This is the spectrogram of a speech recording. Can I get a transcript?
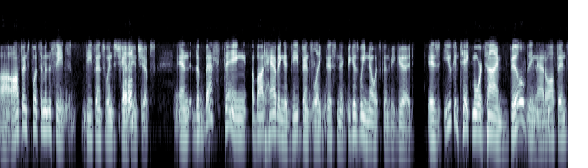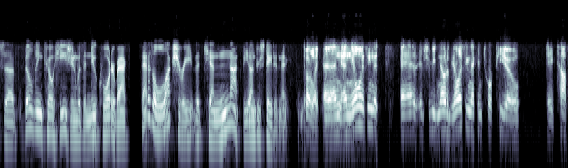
Uh, offense puts them in the seats. Defense wins uh-huh. championships. And the best thing about having a defense like this, Nick, because we know it's going to be good, is you can take more time building that offense, uh, building cohesion with a new quarterback. That is a luxury that cannot be understated, Nick. Totally. And and the only thing that and it should be noted, the only thing that can torpedo a top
